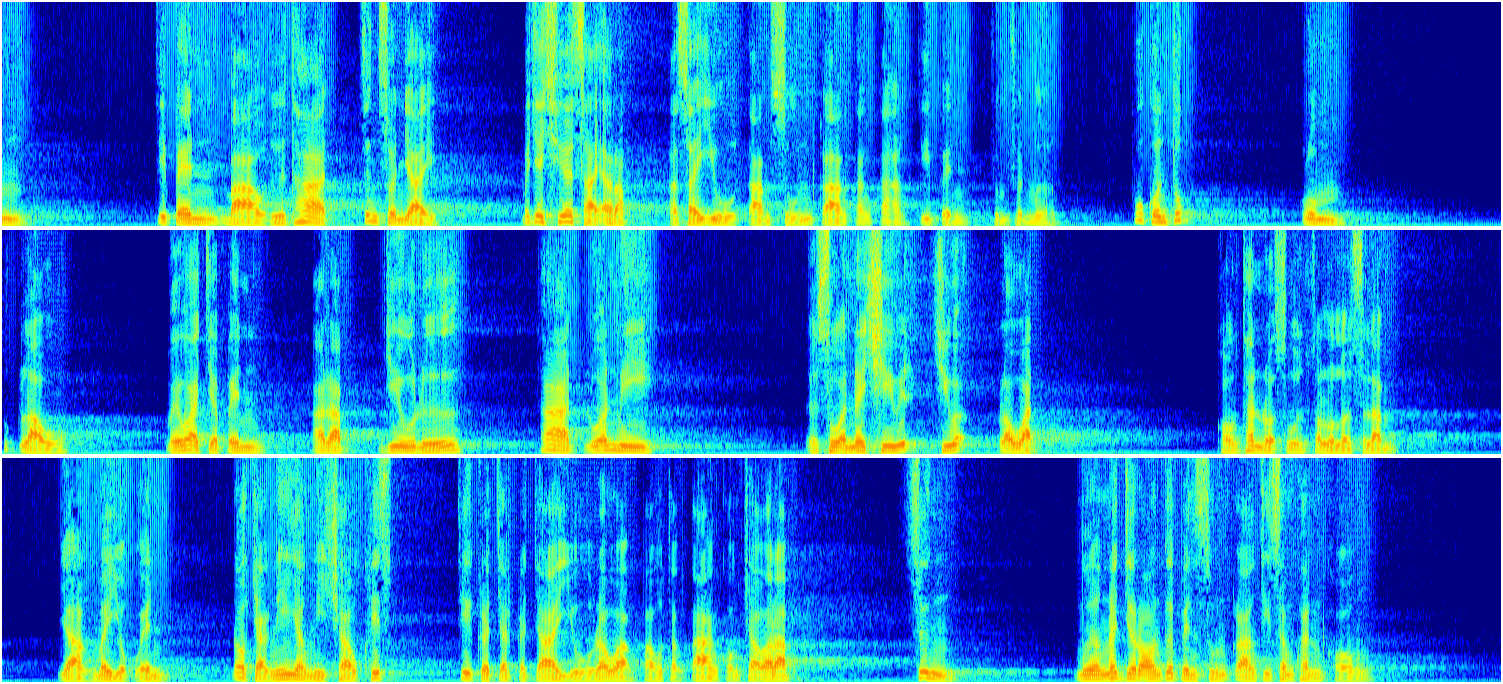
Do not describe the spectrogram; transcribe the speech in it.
ที่เป็นบ่าวหรือทาสซึ่งส่วนใหญ่ไม่ใช่เชื้อสายอาหรับอาศัยอยู่ตามศูนย์กลางต่างๆ ที่เป็นชุมชนเมือง ผู้คนทุกกลุ่มทุกเหล่า ไม่ว่าจะเป็นอาหรับยิวหรือทาสล้วนมีส่วนในชีวิตชีวประวัติ ของท่านรอซูลสลลสลัมอย่างไม่ยกเว้น นอกจากนี้ยังมีชาวคริสต์ที่กระจัดกระจายอยู่ระหว่างเผ่าต่างๆ ของชาวอาหรับ ซึ่งเมืองนัจรอนก็เป็นศูนย์กลางที่สำคัญของ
